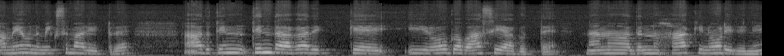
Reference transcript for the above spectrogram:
ಆ ಮೇವನ್ನು ಮಿಕ್ಸ್ ಮಾಡಿಟ್ಟರೆ ಅದು ತಿನ್, ತಿಂದಾಗ ಅದಕ್ಕೆ ಈ ರೋಗ ವಾಸಿಯಾಗುತ್ತೆ. ನಾನು ಅದನ್ನು ಹಾಕಿ ನೋಡಿದ್ದೀನಿ.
